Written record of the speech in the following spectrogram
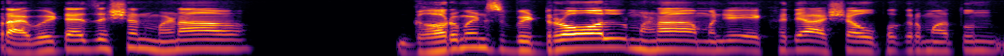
प्रायव्हेटायझेशन म्हणा गव्हर्नमेंट्स विड्रॉल म्हणा म्हणजे एखाद्या अशा उपक्रमातून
